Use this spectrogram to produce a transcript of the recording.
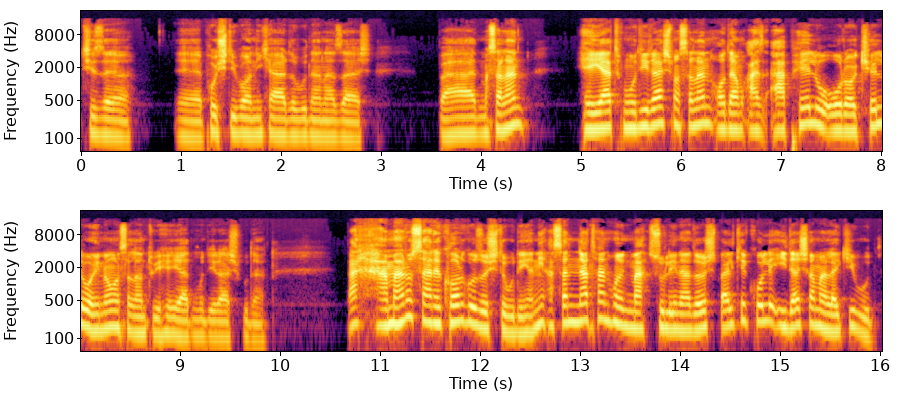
چیز پشتیبانی کرده بودن ازش. بعد مثلا هیئت مدیرش مثلا آدم از اپل و اوراکل و اینا مثلا توی هیئت مدیرش بودن. و همه رو سر کار گذاشته بوده. یعنی اصلا نه تنها محصولی نداشت بلکه کل ایدهش هم الکی بود.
